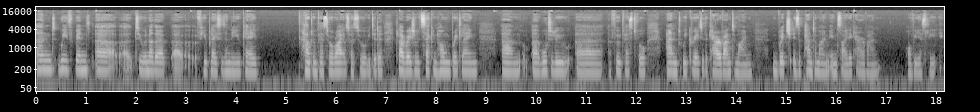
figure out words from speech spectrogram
And we've been uh, uh, to another uh, few places in the UK. Houghton Festival, Riots Festival. We did a collaboration with Second Home Brick Lane, um, uh, Waterloo uh, Food Festival, and we created the Caravan Caravantomime, which is a pantomime inside a caravan, obviously,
